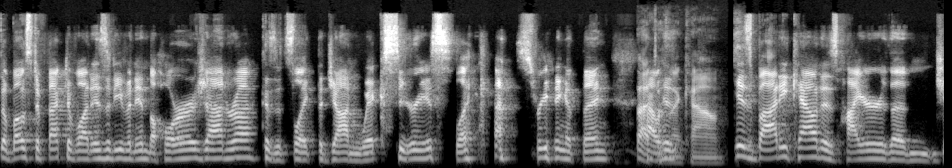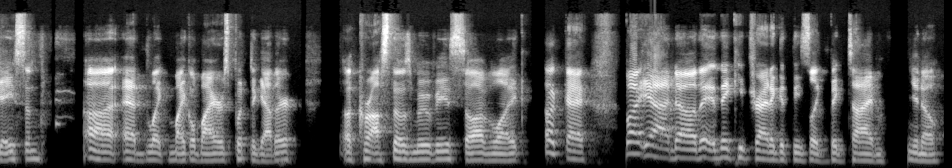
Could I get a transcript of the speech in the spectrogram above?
the most effective one isn't even in the horror genre because it's like the John Wick series. Like I was reading a thing, that how doesn't his- count. his body count is higher than Jason uh, and like Michael Myers put together. Across those movies. So I'm like, okay. But yeah, no, they, they keep trying to get these like big time, you know,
